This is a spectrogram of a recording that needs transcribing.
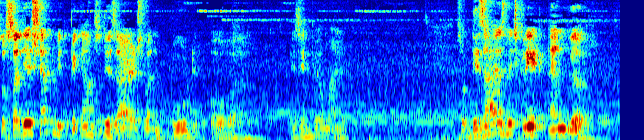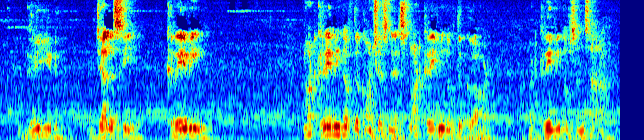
so suggestion which becomes desire one brood over is impure mind so desire which create anger greed jealousy craving not craving of the consciousness not craving of the God but craving of samsara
